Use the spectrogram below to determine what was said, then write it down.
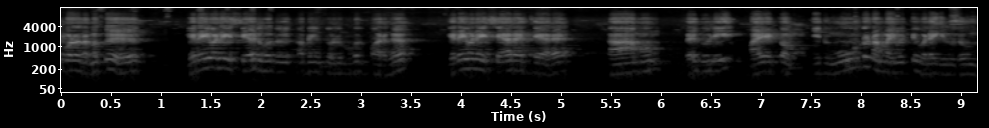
போல நமக்கு இறைவனை சேருவது அப்படின்னு சொல்லும்போது பாருங்க. இறைவனை சேர சேர காமம் வெகுளி மயக்கம் இது மூன்று நம்மை விட்டு விலகிவிடும்.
